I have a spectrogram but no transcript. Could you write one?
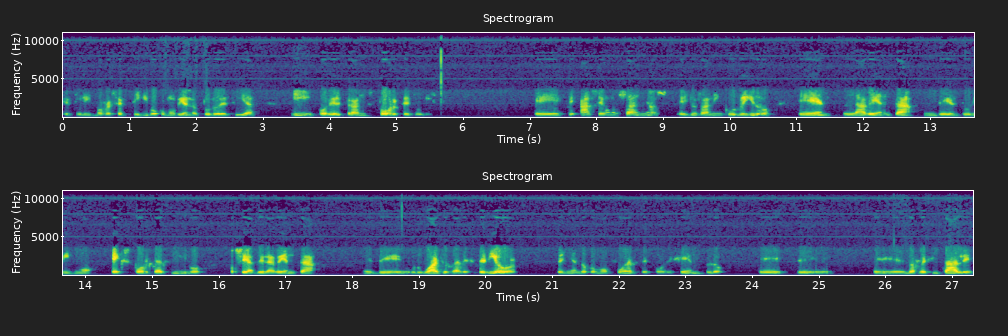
el turismo receptivo, como bien tú lo decías, y por el transporte turístico. Este, hace unos años ellos han incurrido en la venta del turismo exportativo, o sea, de la venta eh, de uruguayos al exterior, teniendo como fuerte, por ejemplo, este, eh, los recitales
